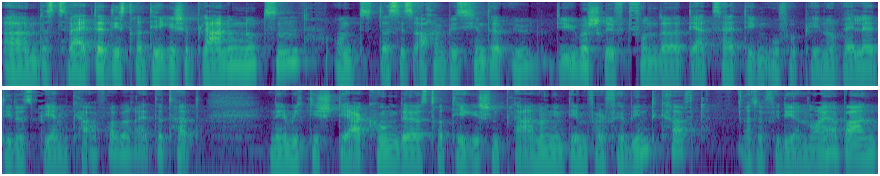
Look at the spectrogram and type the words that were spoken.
Ähm, das zweite, die strategische Planung nutzen. Und das ist auch ein bisschen der, die Überschrift von der derzeitigen UVP-Novelle, die das BMK vorbereitet hat, nämlich die Stärkung der strategischen Planung, in dem Fall für Windkraft, also für die Erneuerbaren.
